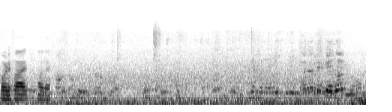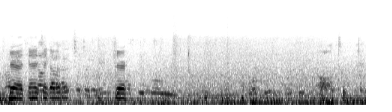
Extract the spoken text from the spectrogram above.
45. Okay. Wanna take a look? Yeah, can I take a look at? Sure. Oh, too big.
